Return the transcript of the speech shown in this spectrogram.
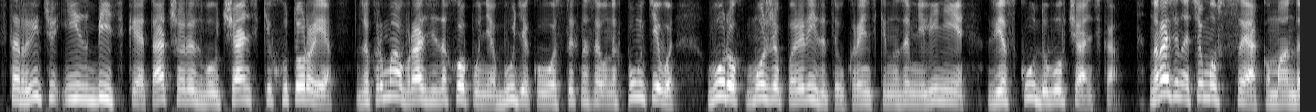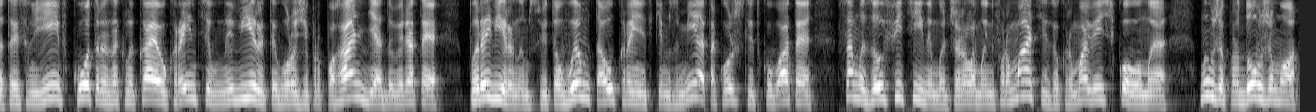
Старицю і Ізбіцьке та через Вовчанські хутори. Зокрема, в разі захоплення будь-якого з цих населених пунктів ворог може перерізати українські наземні лінії зв'язку до Вовчанська. Наразі на цьому все. Команда ТСНЮА вкотре закликає українців не вірити ворожій пропаганді, а довіряти перевіреним світовим та українським змі, а також слідкувати саме за офіційними джерелами інформації, зокрема військовими. Ми вже продовжимо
